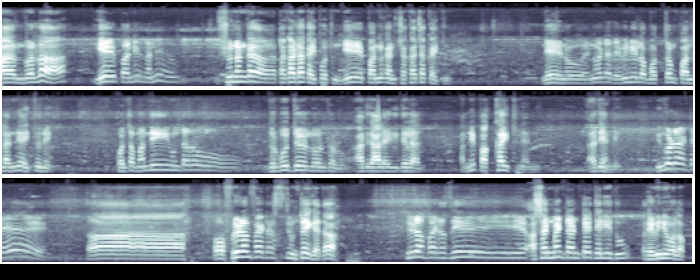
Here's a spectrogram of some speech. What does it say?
అందువల్ల ఏ పని కానీ క్షుణ్ణంగా టకాటక్ అయిపోతుంది. ఏ పనులు కానీ చకాచక్ అవుతుంది. నేను ఎందుకంటే రెవెన్యూలో మొత్తం పనులన్నీ అవుతున్నాయి. కొంతమంది ఉంటారు దుర్బుద్ధులు ఉంటారు. అది కాలేదు ఇది కాలేదు. అన్నీ పక్క అవుతున్నాయి అన్నీ. అదే అండి. ఇంకోటి అంటే ఫ్రీడమ్ ఫైటర్స్ ఉంటాయి కదా. ఫ్రీడమ్ ఫైటర్స్ది అసైన్మెంట్ అంటే తెలీదు రెవెన్యూ వాళ్ళకు.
